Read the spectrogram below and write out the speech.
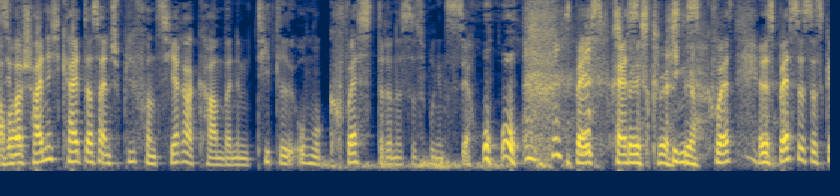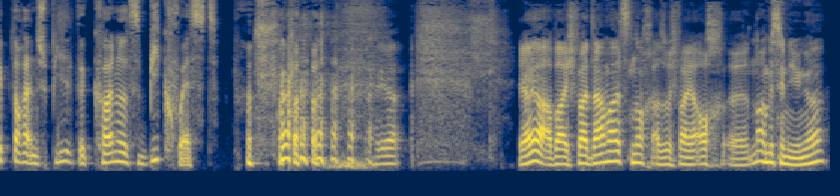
Also die Wahrscheinlichkeit, dass ein Spiel von Sierra kam, bei einem Titel irgendwo Quest drin ist, ist übrigens sehr hoch. Space Quest, Space Quest, King's ja. Quest. Ja, das Beste ist, es gibt noch ein Spiel, The Colonel's Bequest. ja. ja, ja, aber ich war damals noch, also ich war ja auch äh, noch ein bisschen jünger.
